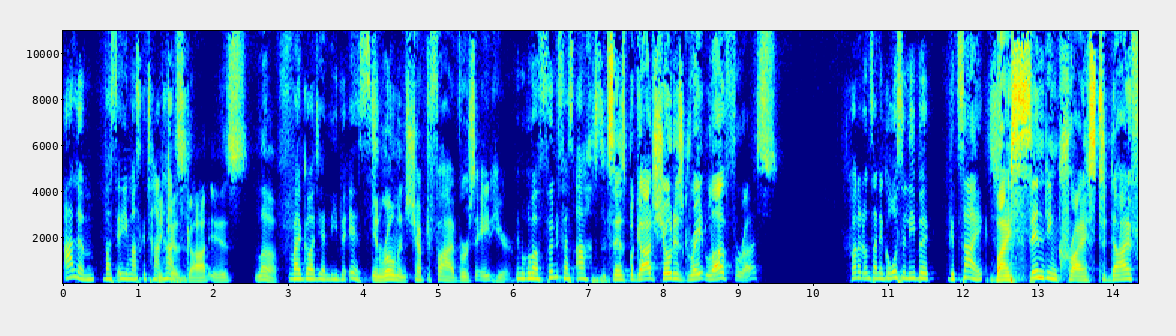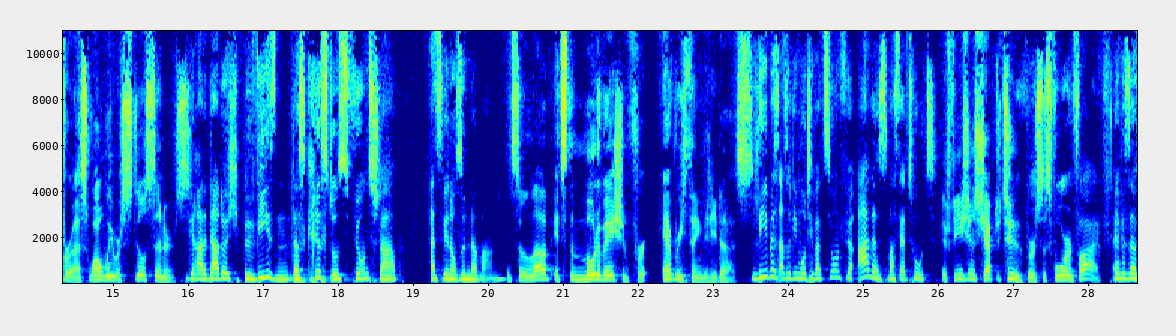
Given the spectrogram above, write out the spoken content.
allem, was er jemals getan because hat, God is love. weil Gott ja Liebe ist. In Romans chapter 5 verse 8 here, Im Römer 5, Vers 8. it says, "But God showed his great love for us Gott hat uns seine große Liebe gezeigt, by sending Christ to die for us while we were still sinners." gerade dadurch bewiesen, dass Christus für uns starb, als wir noch Sünder waren. And so love, it's the motivation for everything that he does. Liebe ist also die Motivation für alles, was er tut. Ephesians chapter 2 verses 4 and 5. Epheser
